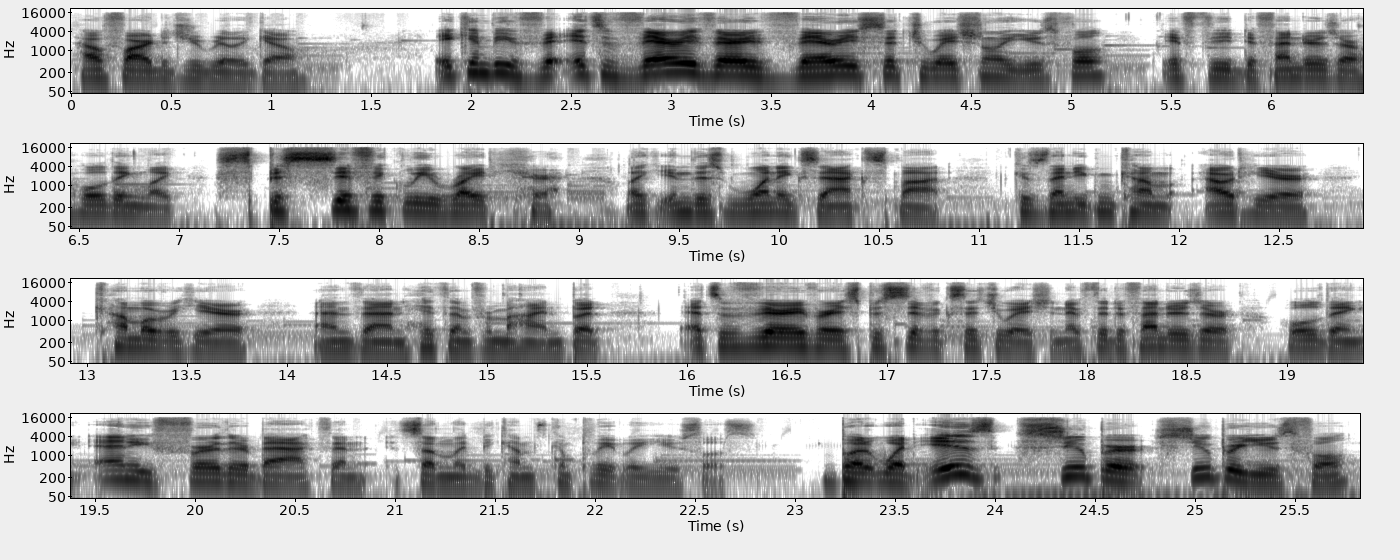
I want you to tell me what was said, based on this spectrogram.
how far did you really go? It can be it's very very very situationally useful if the defenders are holding like specifically right here, like in this one exact spot, because then you can come out here, come over here, and then hit them from behind. But it's a very, very specific situation. If the defenders are holding any further back, then it suddenly becomes completely useless. But what is super, super useful,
